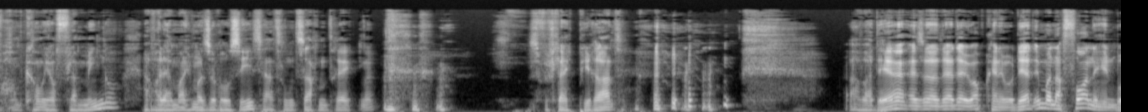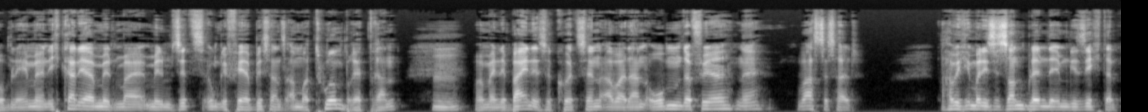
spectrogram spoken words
Warum komme ich auf Flamingo? Ach, weil er manchmal so Rosé und Sachen trägt, ne? ist vielleicht Pirat. Aber der, also der hat ja überhaupt keine, der hat immer nach vorne hin Probleme. Und ich kann ja mit, mein, mit dem Sitz ungefähr bis ans Armaturenbrett dran, mhm. weil meine Beine so kurz sind. Aber dann oben dafür, ne, war's das halt. Da habe ich immer diese Sonnenblende im Gesicht dann.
